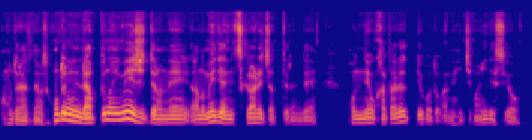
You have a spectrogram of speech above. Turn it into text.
当にありがとうございます。本当に、ね、ラップのイメージっていうのはね、あのメディアに作られちゃってるんで、本音を語るっていうことがね、一番いいですよ。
